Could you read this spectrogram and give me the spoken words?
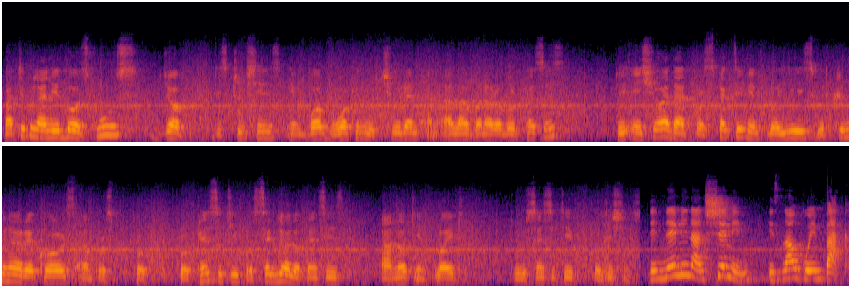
particularly those whose job descriptions involve working with children and other vulnerable persons to ensure that prospective employees with criminal records and propensity for sexual offenses are not employed to sensitive positions. The naming and shaming is now going back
